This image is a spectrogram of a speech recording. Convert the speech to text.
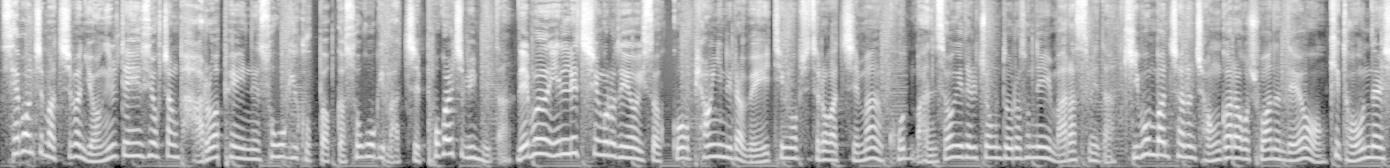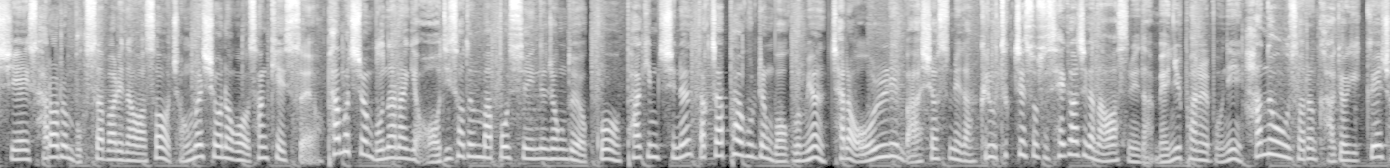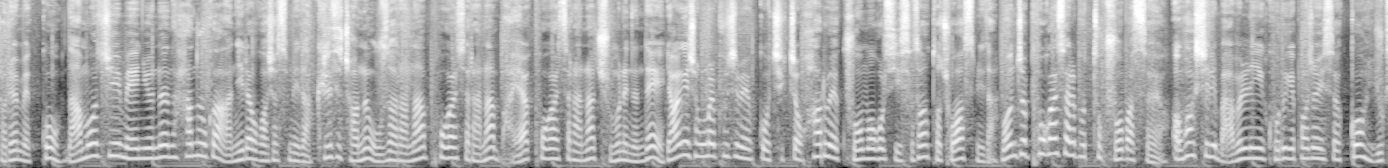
세 번째 맛집은 영일대 해수욕장 바로 앞에 있는 소고기 국밥과 소고기 맛집 포갈집입니다. 내부는 1, 2층으로 되어 있었고 평일이라 웨이팅 없이 들어갔지만 곧 만석이 될 정도로 손님이 많았습니다. 기본 반찬은 저는 정갈하고 좋았는데요. 특히 더운 날씨에 살얼음 묵사발이 나와서 정말 시원하고 상쾌했어요. 파무침은 무난하게 어디서든 맛볼 수 있는 정도였고 파김치는 딱 짜파구리랑 먹으면 잘 어울린 맛이었습니다. 그리고 특제 소스 세 가지가 나왔습니다. 메뉴판을 보니 한우 우설은 가격이 꽤 저렴했고 나머지 메뉴는 한우가 아니라고 하셨습니다. 그래서 저는 우설 하나, 포갈살 하나, 마약 포갈살 하나 주문했는데 양이 정말 푸짐했고 직접 하루에 구워 먹을 수 있어서 더 좋았습니다. 먼저 포갈살부터 구워봤어요. 어, 확실히 마블링이 고르게 퍼져 있었고 육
